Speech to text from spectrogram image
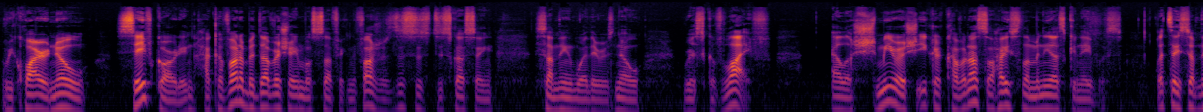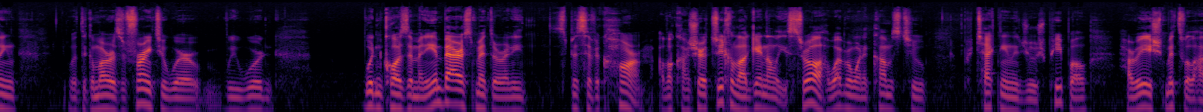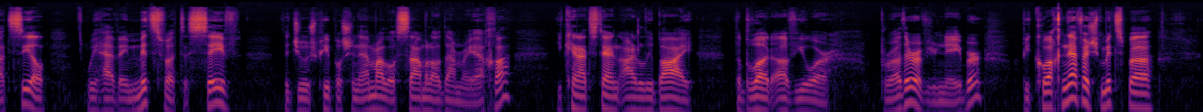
require no safeguarding. hakavana bedavar shein suffic nefashos. This is discussing something where there is no risk of life. Let's say something what the Gemara is referring to where we would, wouldn't cause them any embarrassment or any specific harm. However, when it comes to protecting the Jewish people, we have a mitzvah to save the Jewish people. You cannot stand idly by the blood of your brother, of your neighbor. nefesh mitzvah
